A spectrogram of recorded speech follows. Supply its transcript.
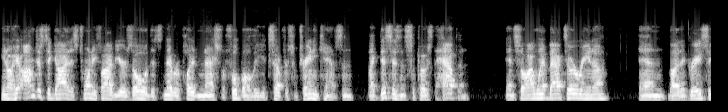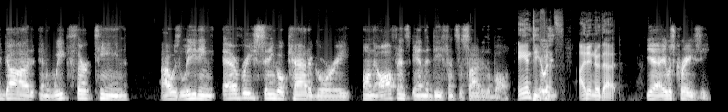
you know here I'm just a guy that's 25 years old that's never played in the National Football League except for some training camps and like this isn't supposed to happen. And so I went back to arena and by the grace of God in week 13 I was leading every single category on the offense and the defensive side of the ball. And It was- defense. I didn't know that. Yeah, it was crazy.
